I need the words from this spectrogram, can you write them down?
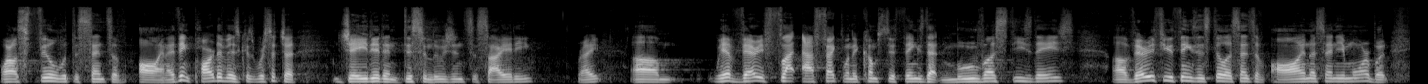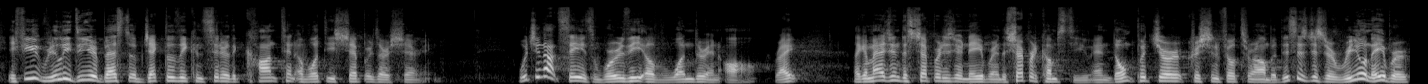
or I was filled with the sense of awe. And I think part of it is because we're such a jaded and disillusioned society, right? Um, we have very flat affect when it comes to things that move us these days. Uh, very few things instill a sense of awe in us anymore, but if you really do your best to objectively consider the content of what these shepherds are sharing, would you not say it's worthy of wonder and awe, right? Like imagine the shepherd is your neighbor and the shepherd comes to you and don't put your Christian filter on, but this is just your real neighbor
